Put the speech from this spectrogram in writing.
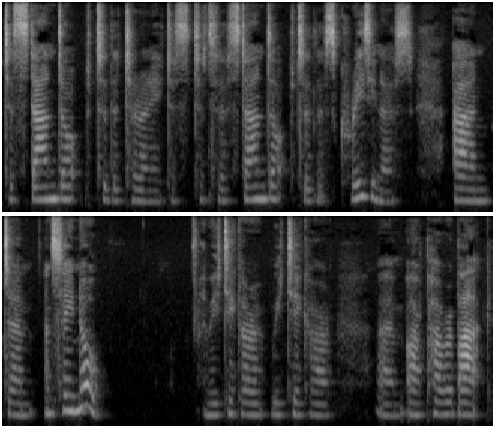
to stand up to the tyranny, to, to, to stand up to this craziness and um, and say no. And we take our we take our um, our power back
